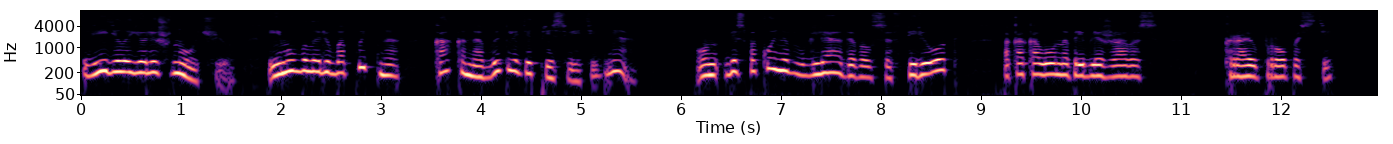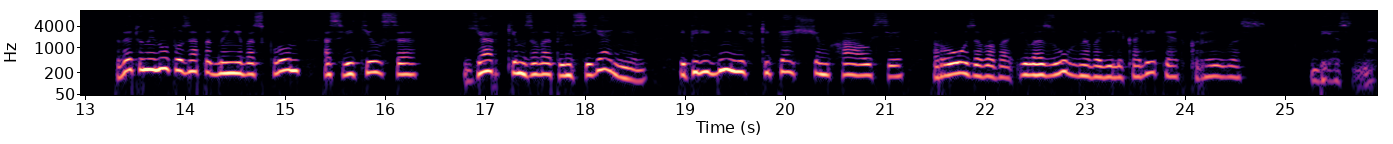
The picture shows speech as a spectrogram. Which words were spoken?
видел ее лишь ночью, и ему было любопытно, как она выглядит при свете дня. Он беспокойно вглядывался вперед, пока колонна приближалась к краю пропасти. В эту минуту западный небосклон осветился ярким золотым сиянием, и перед ними в кипящем хаосе розового и лазурного великолепия открылась бездна.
